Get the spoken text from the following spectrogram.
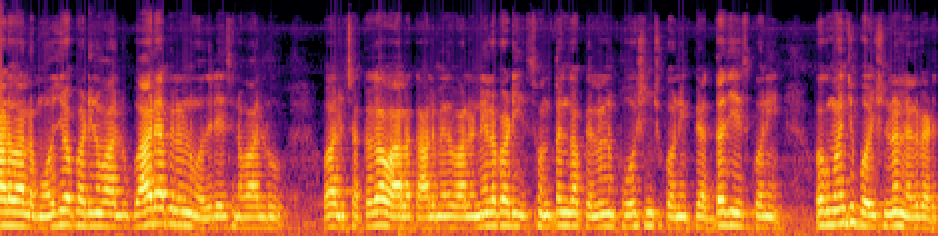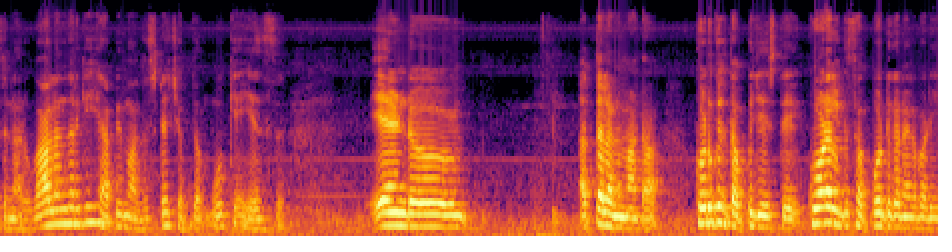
ఆడవాళ్ళ మోజులో పడిన వాళ్ళు భార్య పిల్లలను వదిలేసిన వాళ్ళు వాళ్ళు చక్కగా వాళ్ళ కాళ్ళ మీద వాళ్ళు నిలబడి సొంతంగా పిల్లల్ని పోషించుకొని పెద్ద చేసుకొని ఒక మంచి పొజిషన్లో నిలబెడుతున్నారు. వాళ్ళందరికీ హ్యాపీ మదర్స్ డే చెప్దాం. ఓకే ఎస్ అండ్ అత్తలు అనమాట కొడుకులు తప్పు చేస్తే కోడలికి సపోర్ట్గా నిలబడి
